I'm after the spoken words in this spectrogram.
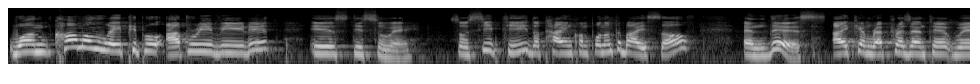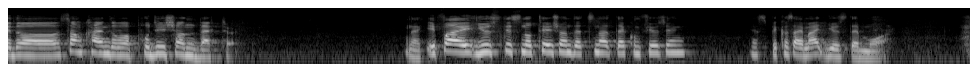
One common way people abbreviate it is this way. So CT, the time component by itself, and this, I can represent it with uh, some kind of a position vector. Like if I use this notation, that's not that confusing. Yes, because I might use them more.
